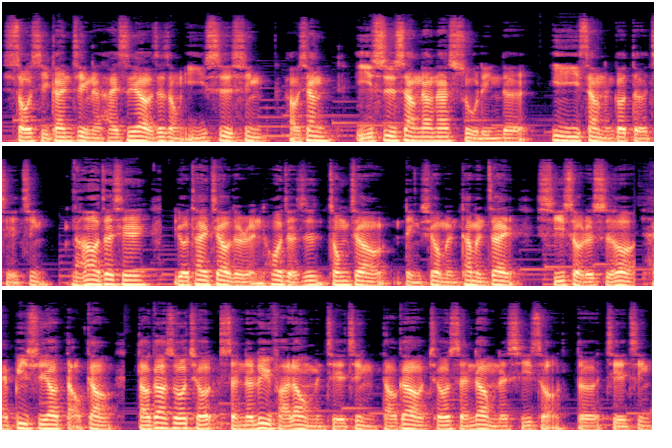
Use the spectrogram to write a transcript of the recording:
手洗干净的，还是要有这种仪式性，好像仪式上让它属灵的意义上能够得洁净。然后这些犹太教的人，或者是宗教领袖们，他们在洗手的时候，还必须要祷告，祷告说求神的律法让我们洁净，祷告求神让我们的洗手得洁净。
